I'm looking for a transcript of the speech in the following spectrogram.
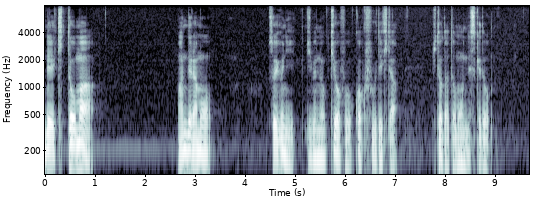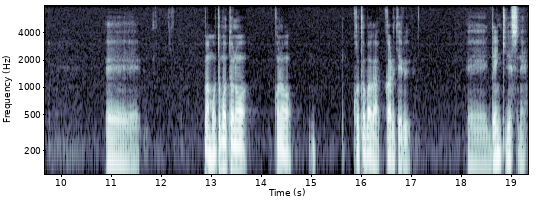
できっとまあマンデラもそういうふうに自分の恐怖を克服できた人だと思うんですけど、えー、まあもともとのこの言葉が書かれている、えー、伝記ですね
